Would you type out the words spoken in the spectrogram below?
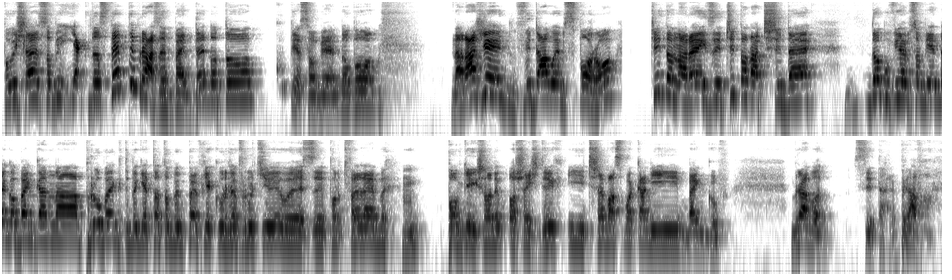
Pomyślałem sobie, jak następnym razem będę, no to kupię sobie, no bo. Na razie wydałem sporo. Czy to na Razy, czy to na 3D. Domówiłem sobie jednego bęga na próbę, gdyby nie to, to bym pewnie kurde wrócił z portfelem pomniejszonym o 6 dych i trzema smakami bęgów. Brawo, Sytar, brawo.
